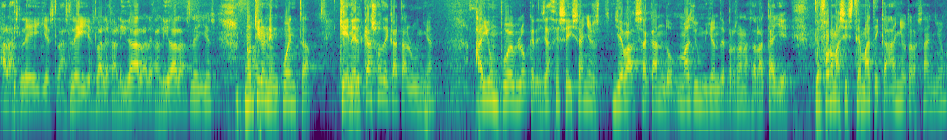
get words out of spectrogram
a las leyes, las leyes, la legalidad, la legalidad, las leyes, no tienen en cuenta que en el caso de Cataluña hay un pueblo que desde hace seis años lleva sacando más de un millón de personas a la calle de forma sistemática año tras año,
